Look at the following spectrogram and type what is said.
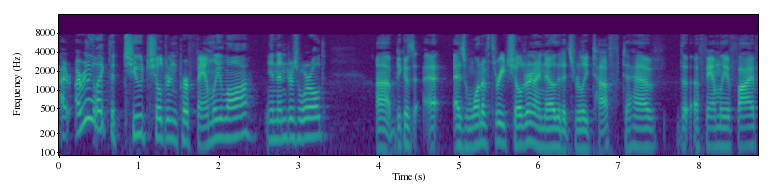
I, I really like the two children per family law in Ender's World. Uh, because a, as one of three children, I know that it's really tough to have the, a family of five.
